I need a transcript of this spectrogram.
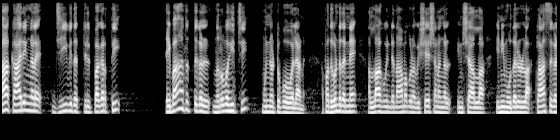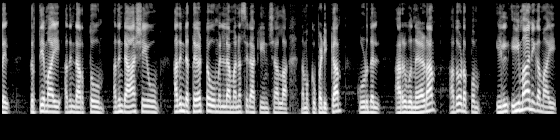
ആ കാര്യങ്ങളെ ജീവിതത്തിൽ പകർത്തി ഇബാദത്തുകൾ നിർവഹിച്ച് മുന്നോട്ടു പോവലാണ്. അപ്പം അതുകൊണ്ട് തന്നെ അള്ളാഹുവിന്റെ നാമഗുണ വിശേഷണങ്ങൾ ഇൻഷാല്ല ഇനി മുതലുള്ള ക്ലാസ്സുകളിൽ കൃത്യമായി അതിന്റെ അർത്ഥവും അതിന്റെ ആശയവും അതിന്റെ തേട്ടവും എല്ലാം മനസ്സിലാക്കി ഇൻഷാല്ല നമുക്ക് പഠിക്കാം. കൂടുതൽ അറിവ് നേടാം. അതോടൊപ്പം ഈമാനികമായി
